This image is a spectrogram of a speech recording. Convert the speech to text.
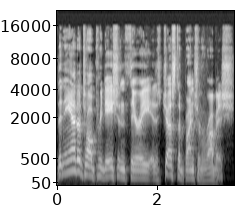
The Neanderthal predation theory is just a bunch of rubbish.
